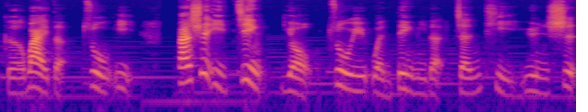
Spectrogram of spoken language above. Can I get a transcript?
格外的注意，凡事以静有助于稳定你的整体运势。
